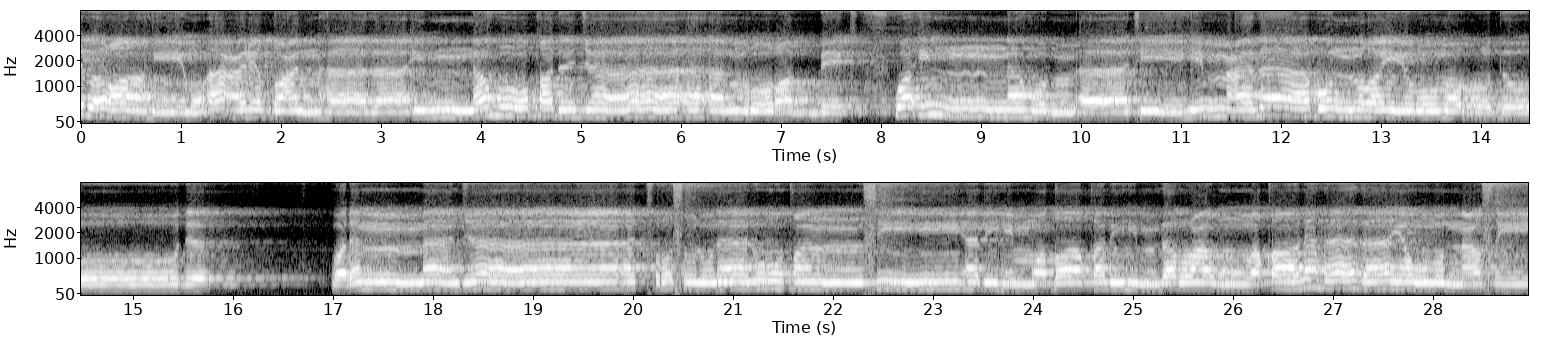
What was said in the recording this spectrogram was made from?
إبراهيم أعرض عن هذا إنه قد جاء أمر ربك وإنهم آتيهم عذاب غير مردود. ولما جاءت رسلنا لوطا سيء بهم وضاق بهم ذرعا وقال هذا يوم عصيب.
